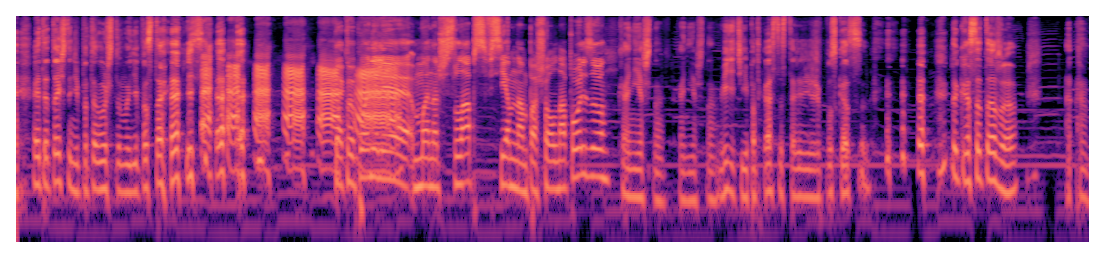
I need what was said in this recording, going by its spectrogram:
Это точно не потому, что мы не постарались. Как вы поняли, менедж Слабс всем нам пошел на пользу. Конечно, конечно. Видите, и подкасты стали реже пускаться. Ну, красота же.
